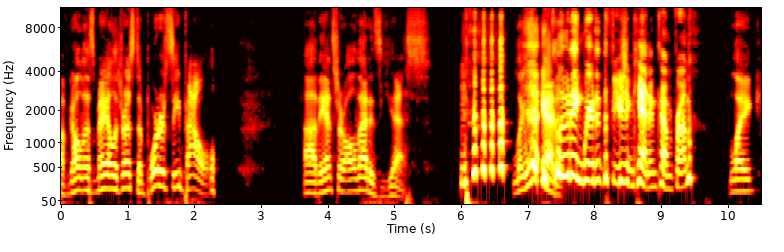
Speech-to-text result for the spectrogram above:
"I've got this mail addressed to Porter C. Powell." Uh, the answer to all that is yes. like, look at it. Including where did the fusion cannon come from? like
